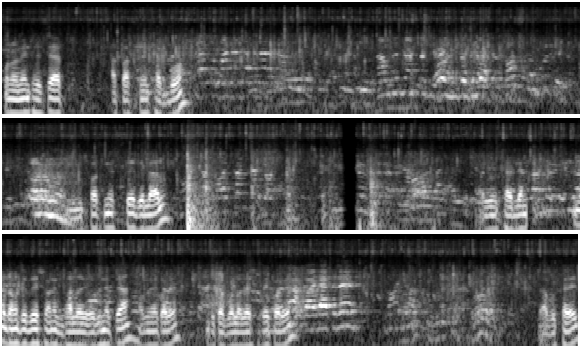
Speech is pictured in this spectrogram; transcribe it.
পনেরো মিনিট হয়েছে, আর পাঁচ মিনিট থাকব। শট নিচ্ছে বেলাল। মোটামুটি বেশ অনেক ভালো অভিনেতা অভিনয় করে যেটা বলা যায় সেটাই করে আবু সাইদ।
